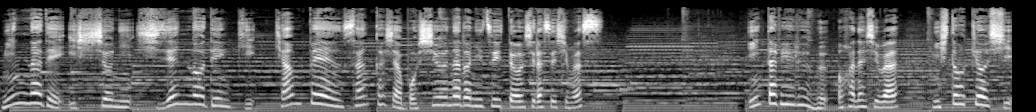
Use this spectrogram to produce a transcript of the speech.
みんなで一緒に自然の電気キャンペーン参加者募集などについてお知らせします。インタビュールームお話は西東京市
